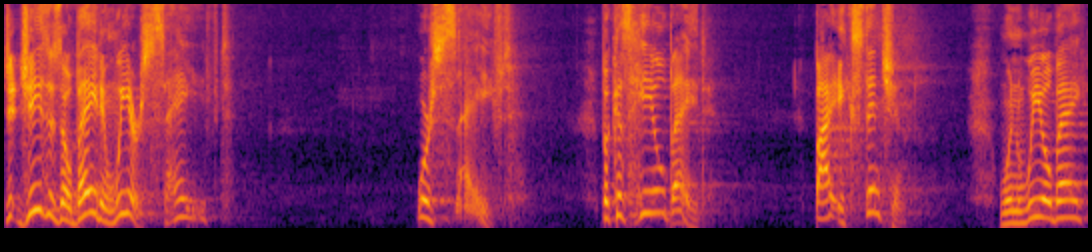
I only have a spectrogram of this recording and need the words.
J- Jesus obeyed and we are saved. We're saved because he obeyed. By extension, when we obey,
